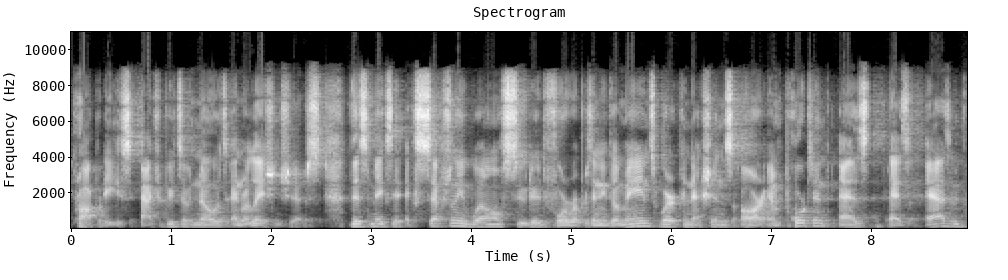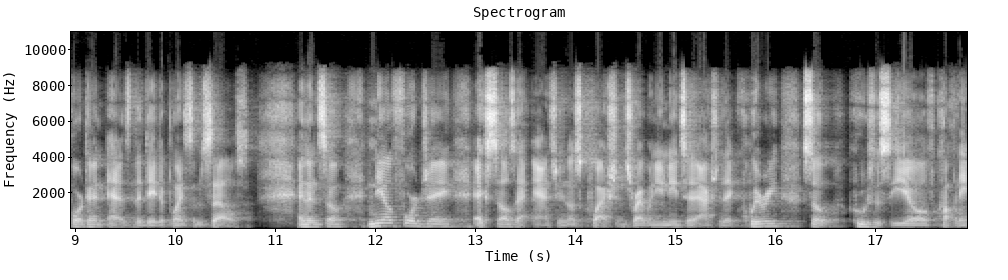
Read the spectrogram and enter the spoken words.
properties, attributes of nodes and relationships. This makes it exceptionally well suited for representing domains where connections are important as as as important as the data points themselves. And then so Neo4j excels at answering those questions, right? When you need to actually like, query, so who's the CEO of company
